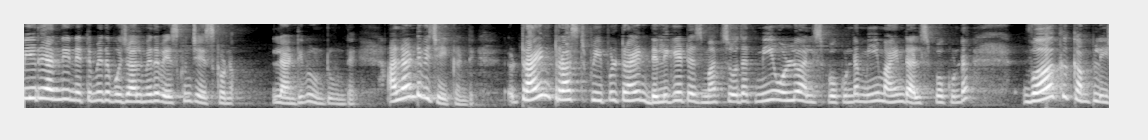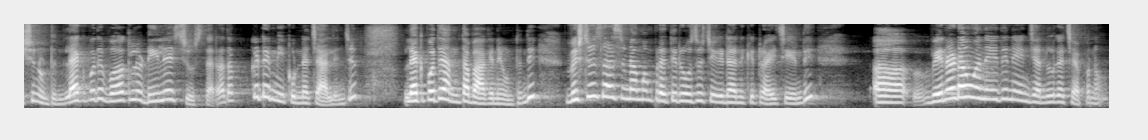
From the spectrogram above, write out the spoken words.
మీరే అన్ని నెత్తి మీద భుజాల మీద వేసుకుని చేసుకోవడం ఇలాంటివి ఉంటూ ఉంటాయి. అలాంటివి చేయకండి. Try and trust people try and delegate as much so that మీ ఒళ్ళు అలసిపోకుండా మీ మైండ్ అలసిపోకుండా వర్క్ కంప్లీషన్ ఉంటుంది. లేకపోతే వర్క్లో డీలేస్ చూస్తారు. అదొక్కటే మీకున్న ఛాలెంజ్ లేకపోతే అంతా బాగానే ఉంటుంది. విష్ణు సహస్రనామం ప్రతిరోజు చేయడానికి ట్రై చేయండి. వినడం అనేది నేను జనరల్గా చెప్పను.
